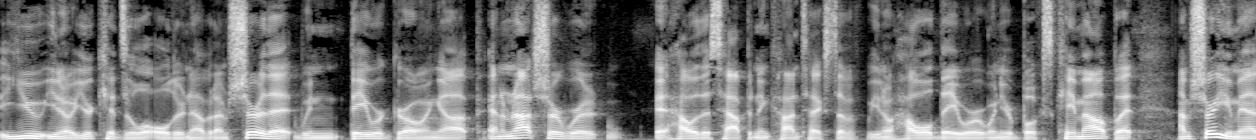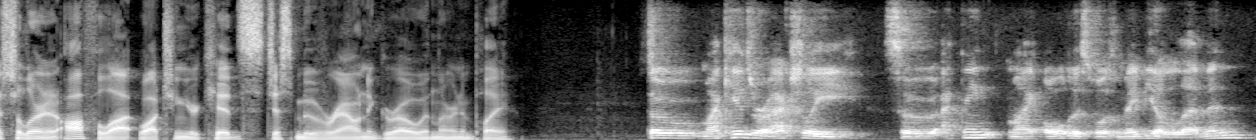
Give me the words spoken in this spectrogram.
you, you know, your kid's are a little older now, but I'm sure that when they were growing up, and I'm not sure where how this happened in context of you know how old they were when your books came out, but I'm sure you managed to learn an awful lot watching your kids just move around and grow and learn and play. So my kids were actually so I think my oldest was maybe 11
